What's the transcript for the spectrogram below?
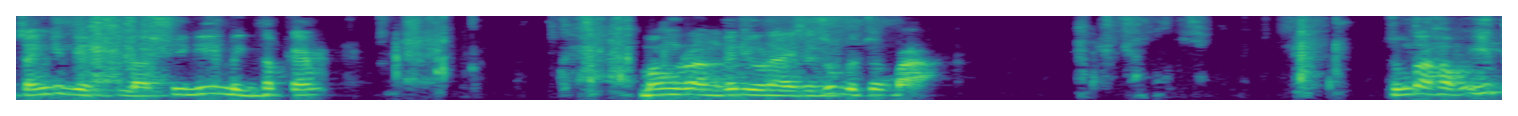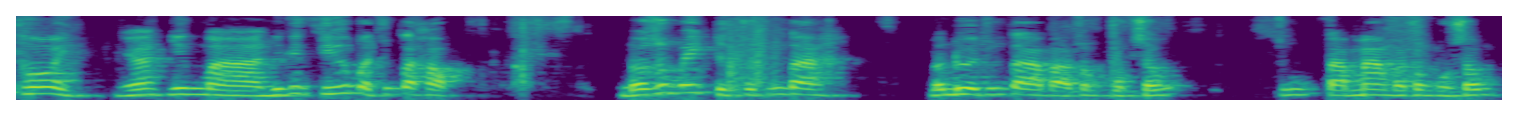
tránh cái việc là suy nghĩ mình thấp kém. Mong rằng cái điều này sẽ giúp được cho bạn. Chúng ta học ít thôi nhé nhưng mà những cái thứ mà chúng ta học, nó giúp ích được cho chúng ta, nó đưa chúng ta vào trong cuộc sống, chúng ta mang vào trong cuộc sống.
